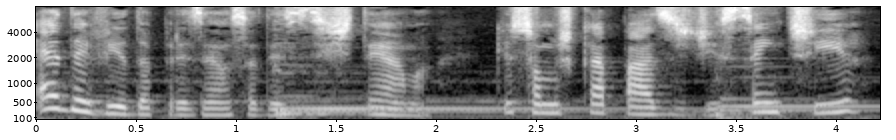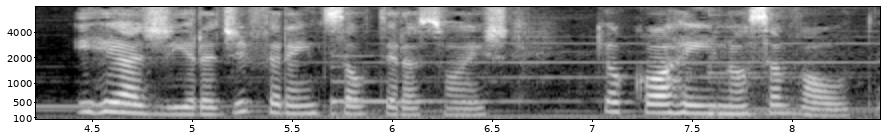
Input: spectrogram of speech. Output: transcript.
É devido à presença desse sistema somos capazes de sentir e reagir a diferentes alterações que ocorrem em nossa volta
